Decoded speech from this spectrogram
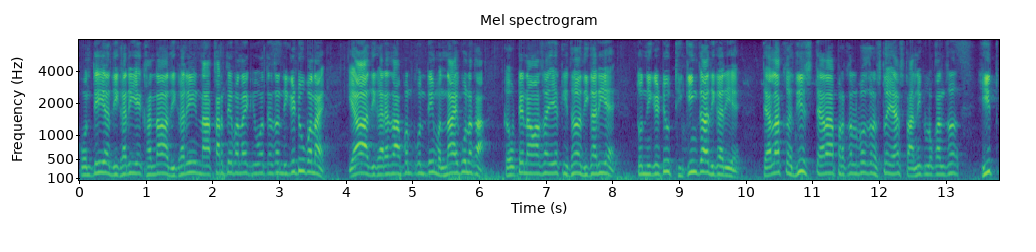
कोणतेही अधिकारी एखादा अधिकारी नाकारतेपणा आहे किंवा त्याचा निगेटिव्हपणा आहे या अधिकाऱ्याचा आपण कोणतेही म्हणणं ऐकू नका. कवटे नावाचा एक इथं अधिकारी आहे. तो निगेटिव्ह थिंकिंगचा अधिकारी आहे. त्याला कधीच त्याला प्रकल्पग्रस्त या स्थानिक लोकांचं हित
